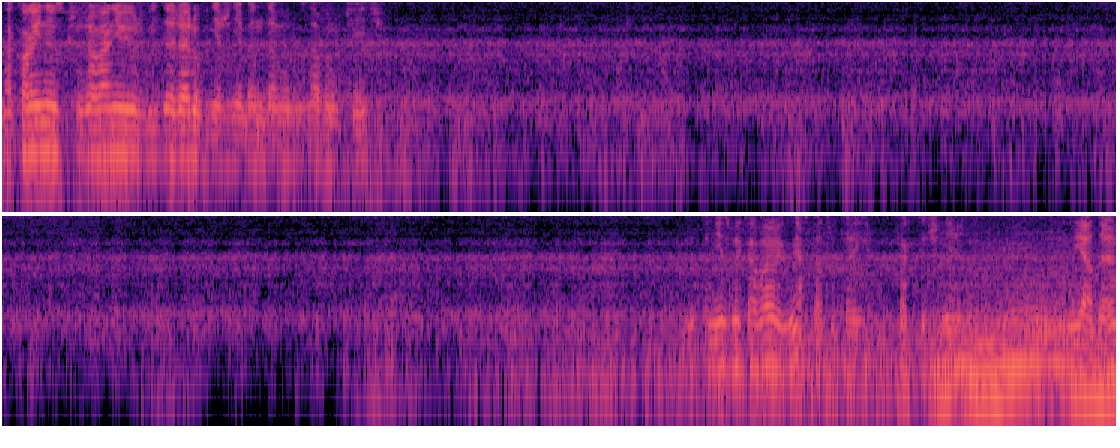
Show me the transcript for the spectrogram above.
Na kolejnym skrzyżowaniu już widzę, że również nie będę mógł zawrócić. Niezły kawałek miasta tutaj faktycznie zjadę.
